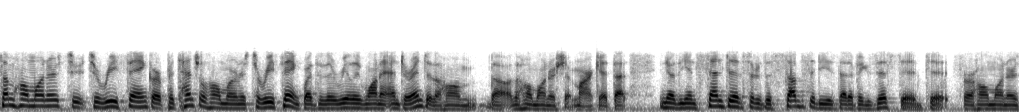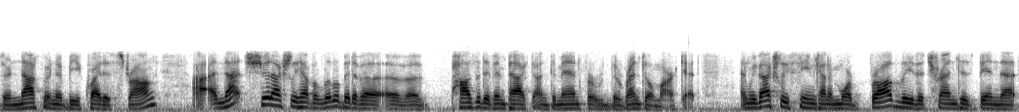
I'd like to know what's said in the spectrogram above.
some homeowners to, to rethink or potential homeowners to rethink whether they really want to enter into the home the, the home ownership market that you know the incentives sort of the subsidies that have existed to, for homeowners are not going to be quite as strong uh, and that should actually have a little bit of a, of a positive impact on demand for the rental market. And we've actually seen kind of more broadly the trend has been that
